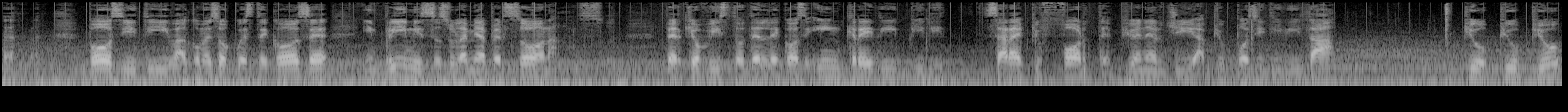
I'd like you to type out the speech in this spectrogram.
positiva come so queste cose in primis sulla mia persona perché ho visto delle cose incredibili sarai più forte, più energia, più positività, più, più, più,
